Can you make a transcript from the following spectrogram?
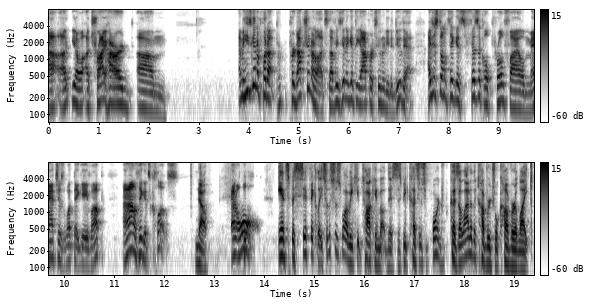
uh, you know, a try hard. Um, I mean, he's going to put up production and all that stuff. He's going to get the opportunity to do that. I just don't think his physical profile matches what they gave up, and I don't think it's close. No, at all. And specifically, so this is why we keep talking about this, is because it's important because a lot of the coverage will cover like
